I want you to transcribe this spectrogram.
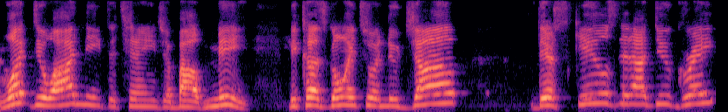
What do I need to change about me? Because going to a new job, there's skills that I do great.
